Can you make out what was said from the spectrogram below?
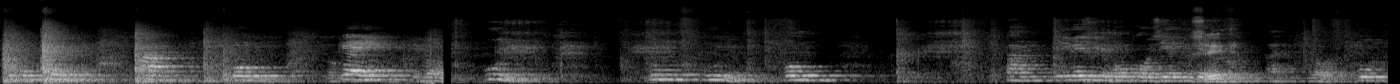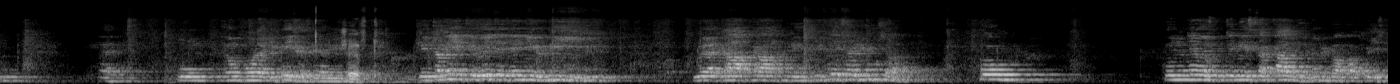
Boom, boom, pam, boom. Ok? E poi, pugno, pum, pugno, pum, pam, devi vedere un po' così. Eh, sì. È un po' la difesa vedi. Certo. Certamente vedete tenere qui, lui attacca, difesa chiusa, pum, poi non devo tenere staccato se non mi fa fare questo.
